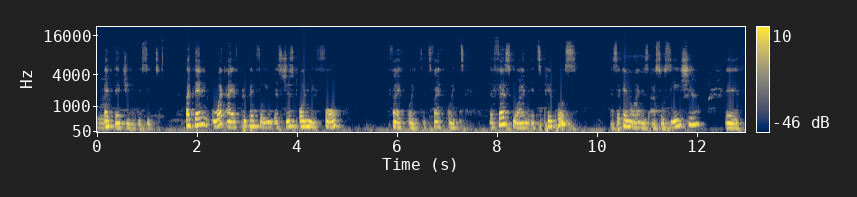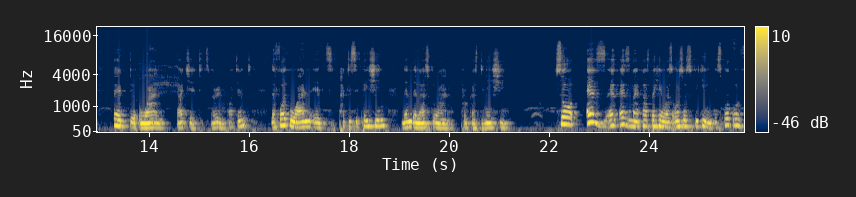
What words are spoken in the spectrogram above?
mm. at that university. But then what i have prepared for you is just only four five points. It's five points the first one it's purpose. The second one is association. The third one budget it's very important. The fourth one is participation. Then the last one procrastination. So as as, my pastor here was also speaking he spoke of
